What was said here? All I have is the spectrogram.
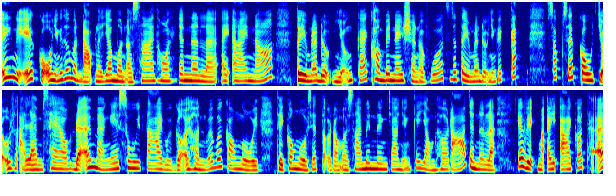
ý nghĩa của những cái thứ mình đọc là do mình assign thôi. Cho nên là AI nó tìm ra được những cái combination of words, nó tìm ra được những cái cách sắp xếp câu chữ lại làm sao để mà nghe xuôi tai và gợi hình với với con người, thì con người sẽ tự động assign meaning cho những cái dòng thơ đó. Cho nên là cái việc mà AI có thể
